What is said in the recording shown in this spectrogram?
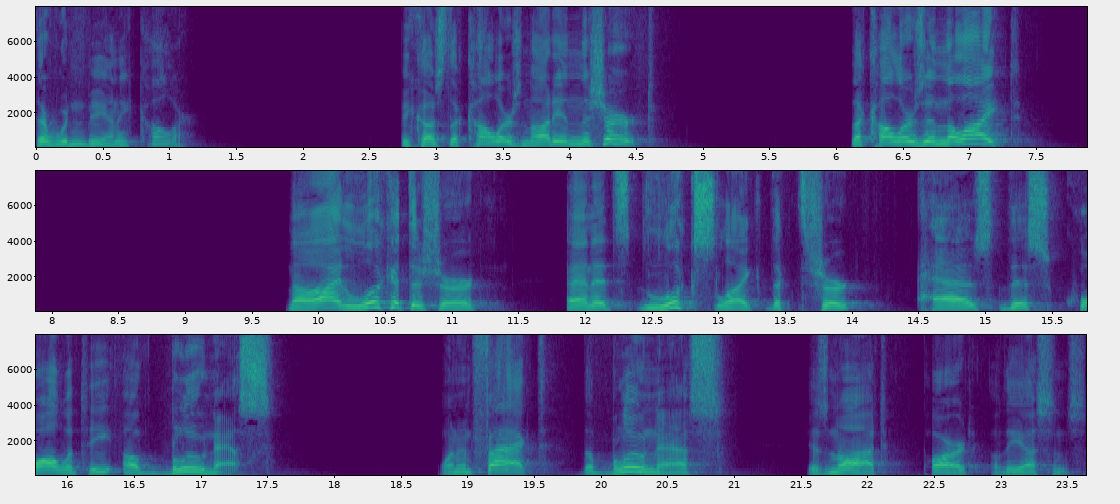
there wouldn't be any color. Because the color's not in the shirt, the color's in the light. Now, I look at the shirt and it looks like the shirt has this quality of blueness, when in fact, the blueness is not part of the essence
